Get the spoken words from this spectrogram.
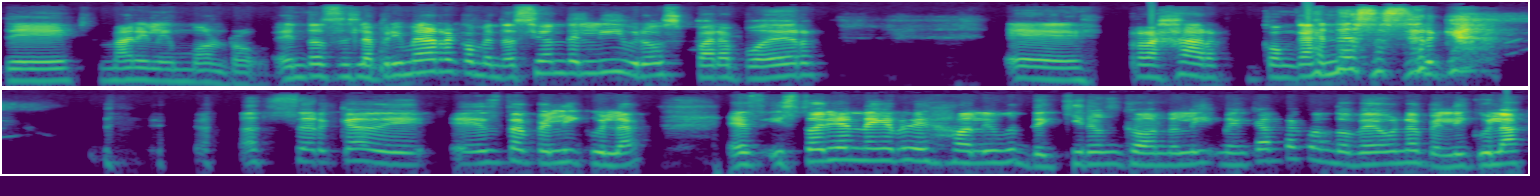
de Marilyn Monroe. Entonces, la primera recomendación de libros para poder eh, rajar con ganas acerca, acerca de esta película es Historia Negra de Hollywood de Kieran Connolly. Me encanta cuando veo una película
